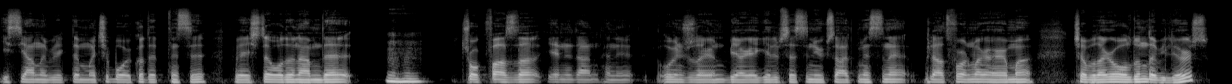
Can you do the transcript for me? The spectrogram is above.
isyanla birlikte maçı boykot etmesi ve işte o dönemde Hı hı. çok fazla yeniden hani oyuncuların bir araya gelip sesini yükseltmesine platformlar arama çabaları olduğunu da biliyoruz.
